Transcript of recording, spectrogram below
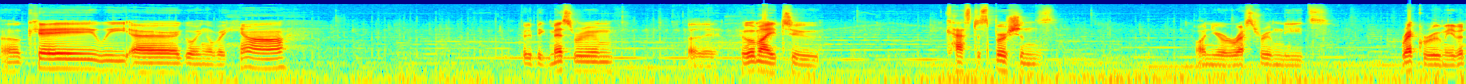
Okay, we are going over here. Pretty big mess room. Uh, who am I to cast dispersions on your restroom needs? Rec room, even.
